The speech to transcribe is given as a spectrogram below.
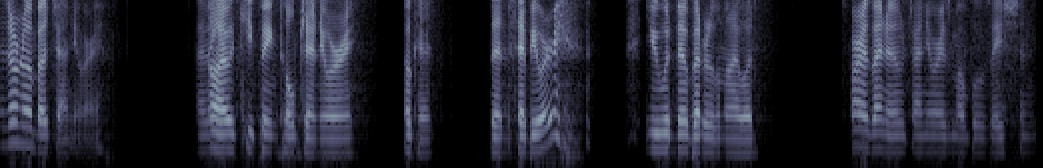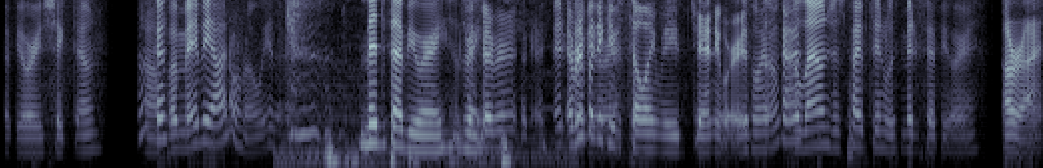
I don't know about January. I Oh, I would keep being told January. Okay. Then February? you would know better than I would. As far as I know, January is mobilization, February is shakedown. Um, but maybe I don't know either. Mid-February is right. February? Okay. Mid Everybody keeps telling me January. So I'm like, okay. The lounge is piped in with mid-February. All right.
